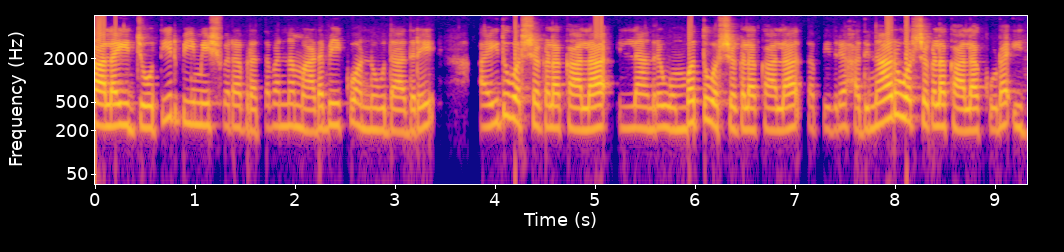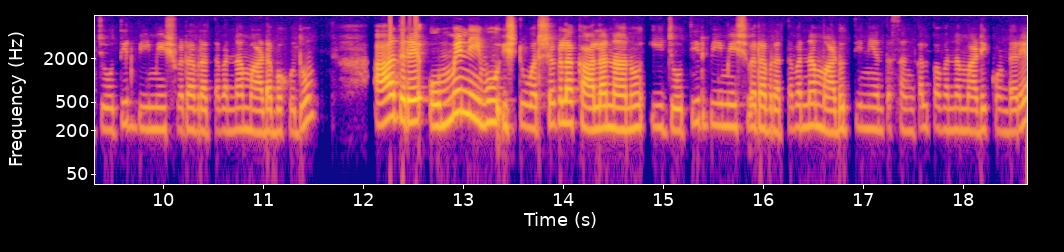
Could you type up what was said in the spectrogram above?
ಕಾಲ ಈ ಜ್ಯೋತಿರ್ಭೀಮೇಶ್ವರ ವ್ರತವನ್ನು ಮಾಡಬೇಕು ಅನ್ನುವುದಾದರೆ, ಐದು ವರ್ಷಗಳ ಕಾಲ ಇಲ್ಲಾಂದರೆ ಒಂಬತ್ತು ವರ್ಷಗಳ ಕಾಲ ತಪ್ಪಿದರೆ ಹದಿನಾರು ವರ್ಷಗಳ ಕಾಲ ಕೂಡ ಈ ಜ್ಯೋತಿರ್ಭೀಮೇಶ್ವರ ವ್ರತವನ್ನು ಮಾಡಬಹುದು. ಆದರೆ ಒಮ್ಮೆ ನೀವು ಇಷ್ಟು ವರ್ಷಗಳ ಕಾಲ ನಾನು ಈ ಜ್ಯೋತಿರ್ಭೀಮೇಶ್ವರ ವ್ರತವನ್ನು ಮಾಡುತ್ತೀನಿ ಅಂತ ಸಂಕಲ್ಪವನ್ನು ಮಾಡಿಕೊಂಡರೆ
